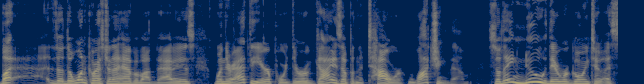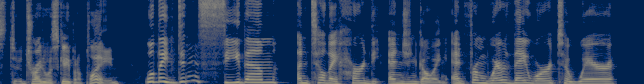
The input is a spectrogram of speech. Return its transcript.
But uh, the the one question I have about that is when they're at the airport, there are guys up in the tower watching them. So they knew they were going to try to escape in a plane. well they didn't see them until they heard the engine going and from where they were to where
